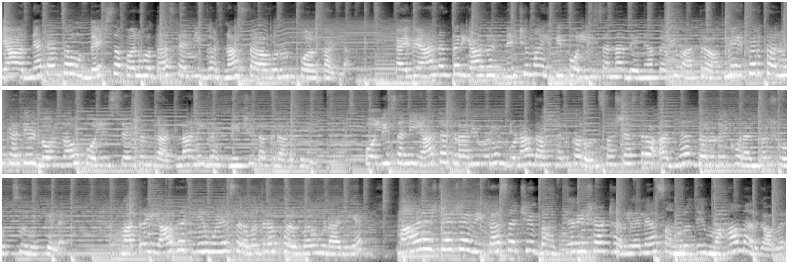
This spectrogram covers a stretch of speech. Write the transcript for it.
या अज्ञातांचा उद्देश सफल होताच त्यांनी घटनास्थळावरून पळ काढला. काही वेळानंतर या घटनेची माहिती पोलिसांना देण्यात आली मात्र मेहकर तालुक्यातील डोनगाव पोलीस स्टेशन गाठलं आणि घटनेची तक्रार दिली. पोलिसांनी या तक्रारीवरून गुन्हा दाखल करून सशस्त्र अज्ञात दरोडेखोरांचा शोध सुरू केलाय. मात्र या घटनेमुळे सर्वत्र खळबळ उडाली आहे. महाराष्ट्राच्या विकासाची भाग्यरेषा ठरलेल्या समृद्धी महामार्गावर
